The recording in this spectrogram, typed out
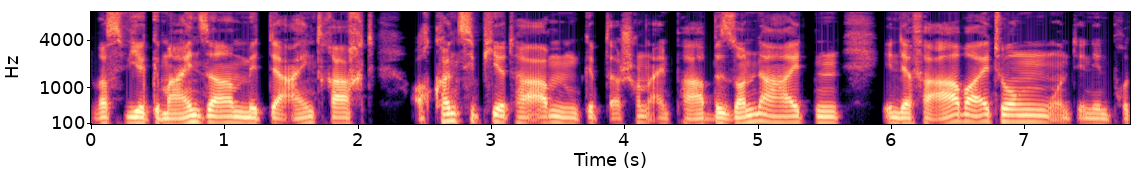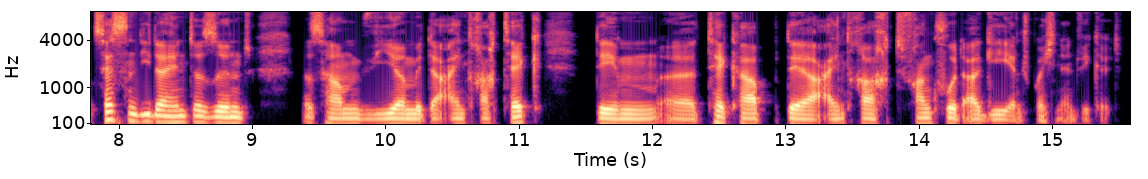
Was wir gemeinsam mit der Eintracht auch konzipiert haben, gibt da schon ein paar Besonderheiten in der Verarbeitung und in den Prozessen, die dahinter sind. Das haben wir mit der Eintracht Tech, dem äh, Tech Hub der Eintracht Frankfurt AG entsprechend entwickelt.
